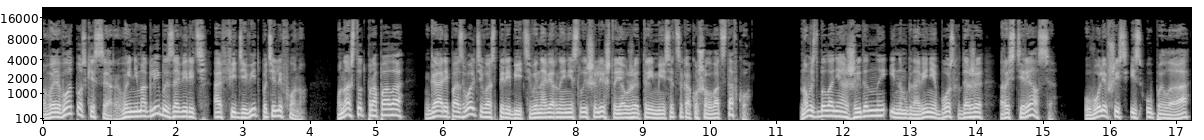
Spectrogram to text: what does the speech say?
«Вы в отпуске, сэр? Вы не могли бы заверить аффидевит по телефону? У нас тут пропала «Гарри, позвольте вас перебить. Вы, наверное, не слышали, что я уже три месяца как ушел в отставку?» Новость была неожиданной, и на мгновение Босх даже растерялся. Уволившись из УПЛА,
